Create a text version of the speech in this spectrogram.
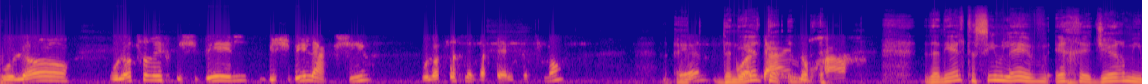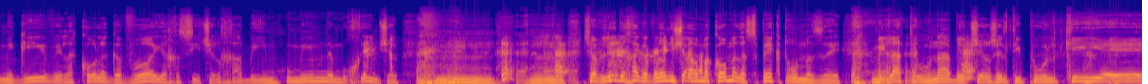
הוא לא, הוא לא צריך בשביל, בשביל להקשיב, הוא לא צריך לבטל את עצמו, כן? הוא דניאל, ת- עדיין נוכח. דניאל, תשים לב איך אה, ג'רמי מגיב אל הקול הגבוה יחסית שלך בהמהומים נמוכים של... עכשיו, לי דרך אגב לא נשאר מקום על הספקטרום הזה, מילה טעונה בהקשר של טיפול, כי אה,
